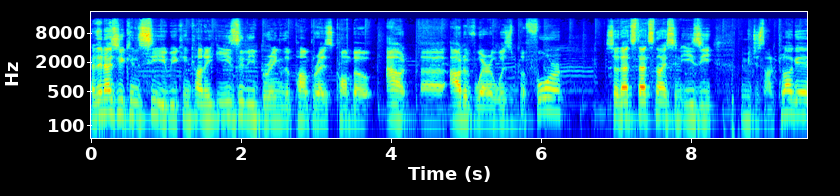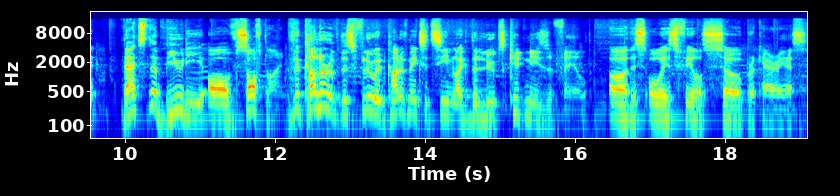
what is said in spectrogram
And then as you can see, we can kind of easily bring the pump res combo out, uh, out of where it was before. So that's, that's nice and easy. Let me just unplug it. That's the beauty of Softline. The color of this fluid kind of makes it seem like the loop's kidneys have failed. Oh, this always feels so precarious.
